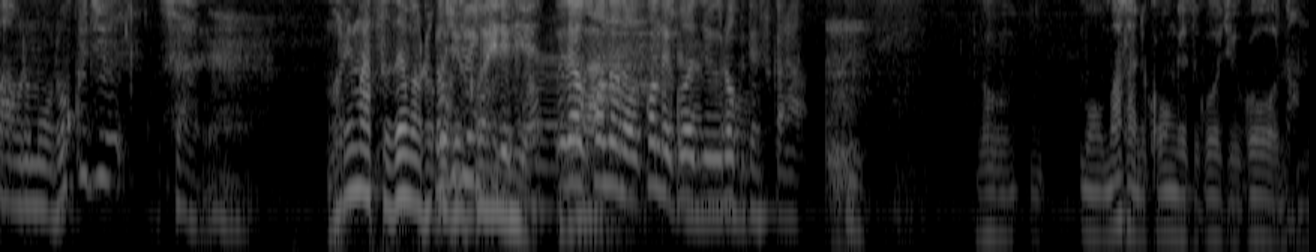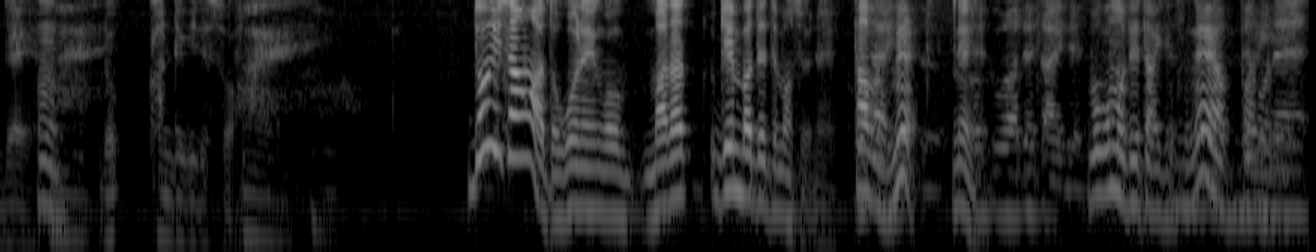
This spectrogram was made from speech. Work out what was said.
あ俺もう60そうやね。森松でも60 61超えんねですよ。やだから今度の今度56ですから。僕もうまさに今月55なんで、うん。ろ還暦ですわ。はい。土井さんはあと5年後まだ現場出てますよね多分ね。ね。僕は出たいです。僕も出たいですねやっでぱり。もね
